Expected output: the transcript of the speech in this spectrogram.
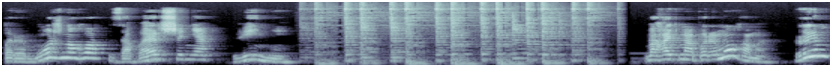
переможного завершення війни. Багатьма перемогами Рим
